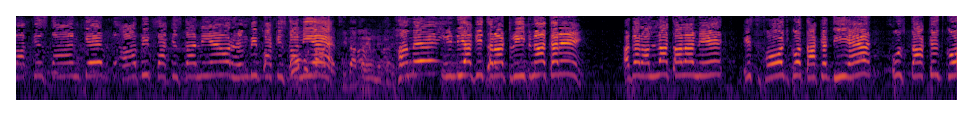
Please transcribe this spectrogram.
पाकिस्तान के आप भी पाकिस्तानी हैं और हम भी पाकिस्तानी हैं। हमें इंडिया की तरह ट्रीट ना करें। अगर अल्लाह ताला ने इस फौज को ताकत दी है उस ताकत को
